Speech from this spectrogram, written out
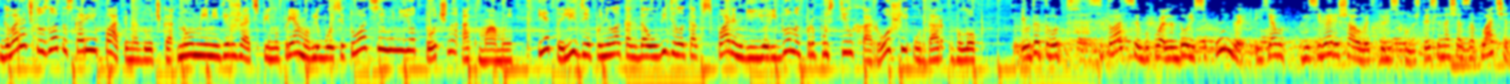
Говорят, что Злата скорее папина дочка, но умение держать спину прямо в любой ситуации у нее точно от мамы. И это Лидия поняла, когда увидела, как в спарринге ее ребенок пропустил хороший удар в лоб. И вот эта вот ситуация, буквально доли секунды, я вот для себя решала в эти доли секунды, что если она сейчас заплачет,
